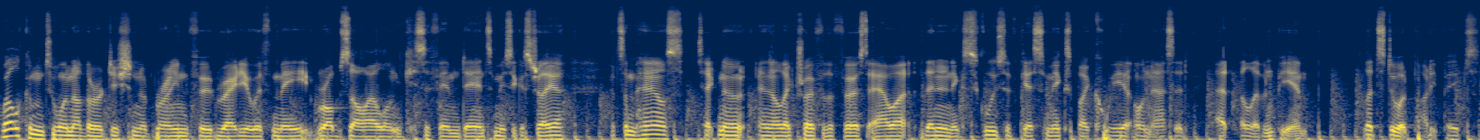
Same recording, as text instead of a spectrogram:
Welcome to another edition of Brain Food Radio with me, Rob Zile on Kiss FM Dance Music Australia. Got some house, techno, and electro for the first hour, then an exclusive guest mix by Queer on Acid at 11 pm. Let's do it, party peeps.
